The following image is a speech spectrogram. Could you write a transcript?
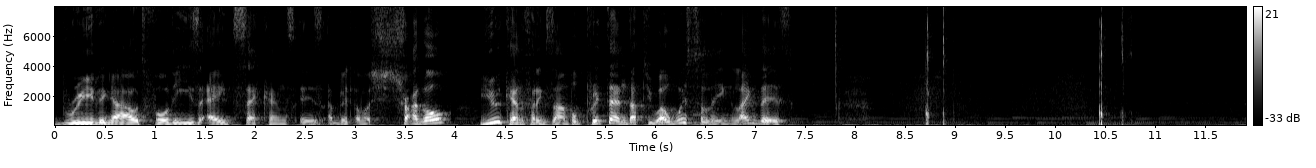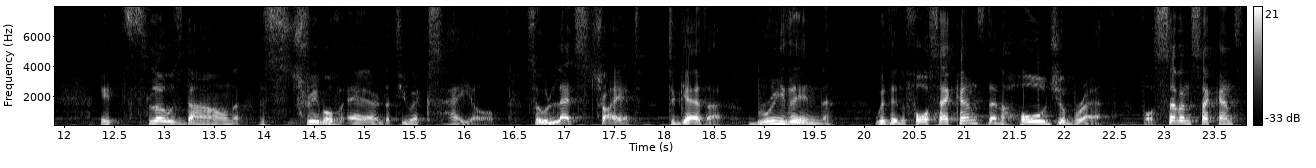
breathing out for these eight seconds is a bit of a struggle, you can, for example, pretend that you are whistling like this. it slows down the stream of air that you exhale. So let's try it together. Breathe in within 4 seconds, then hold your breath for 7 seconds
